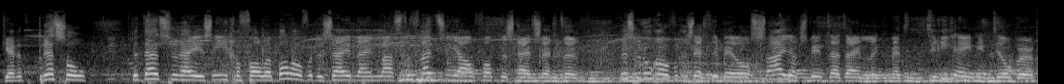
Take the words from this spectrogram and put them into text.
Gerrit Pressel. De Duitse rij is ingevallen. Bal over de zijlijn. Laatste fluitsignaal van de scheidsrechter. Er is genoeg over gezegd inmiddels. Ajax wint uiteindelijk met 3-1 in Tilburg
